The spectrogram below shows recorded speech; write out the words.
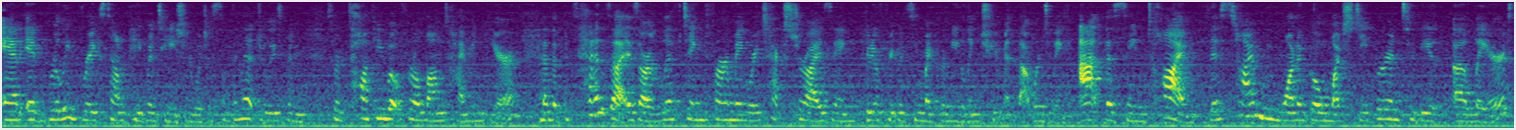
and it really breaks down pigmentation, which is something that Julie's been sort of talking about for a long time in here. And the Potenza is our lifting, firming, retexturizing, radio frequency microneedling treatment that we're doing at the same time. This time we want to go much deeper into the uh, layers.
